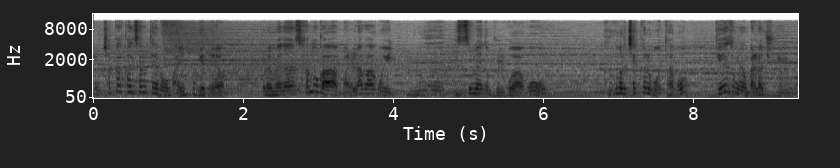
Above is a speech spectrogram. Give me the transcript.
좀 착각한 상태로 많이 보게 돼요. 그러면은 산호가 말라가고 있, 있음에도 불구하고 그거를 체크를 못하고 계속 그냥 말라 죽입니다.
